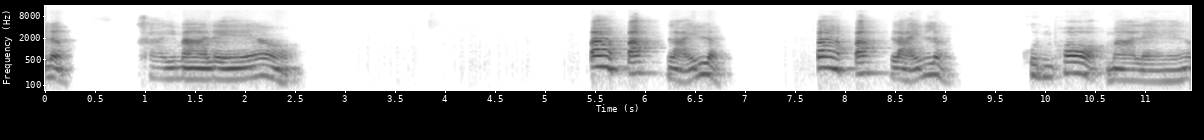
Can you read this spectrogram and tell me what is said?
เหรอใครมาแล้ว ป้าปะไหลเหรอป้าปะไหลเหรอคุณพ่อมาแล้ว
